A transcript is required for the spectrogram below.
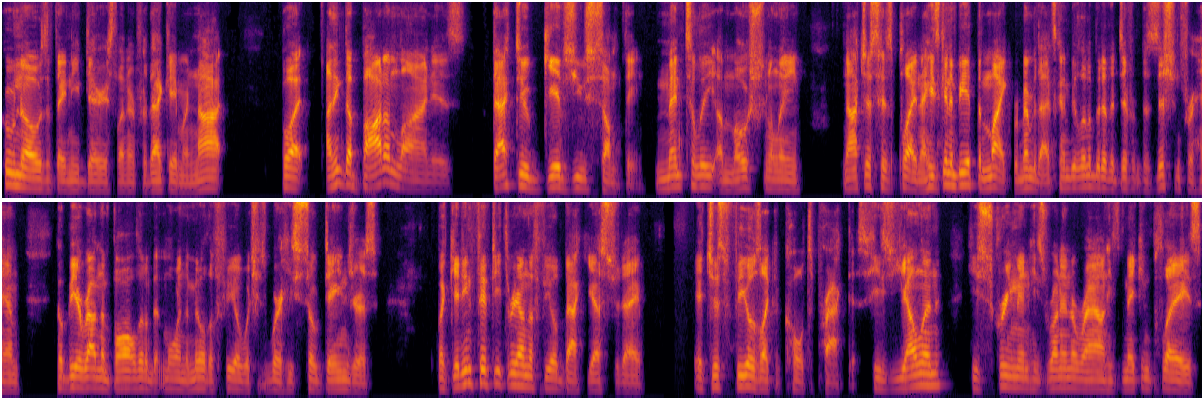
Who knows if they need Darius Leonard for that game or not? But I think the bottom line is that dude gives you something mentally, emotionally. not just his play. Now he's going to be at the mic. Remember that it's going to be a little bit of a different position for him. He'll be around the ball a little bit more in the middle of the field, which is where he's so dangerous. But getting 53 on the field back yesterday, it just feels like a Colts practice. He's yelling, he's screaming, he's running around, he's making plays.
